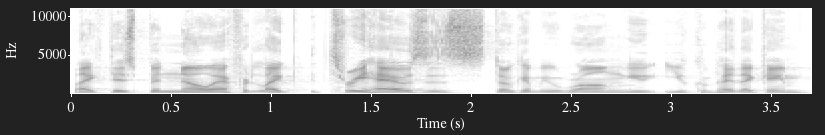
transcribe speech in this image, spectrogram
like there's been no effort. Like Three Houses, don't get me wrong, you you can play that game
